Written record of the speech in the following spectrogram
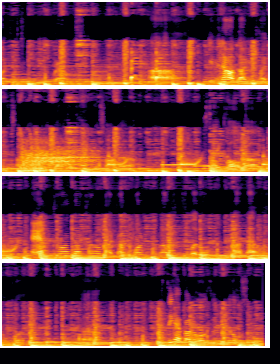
much with Newgrounds. Uh, even now I'm not even playing this on Newgrounds. I'm playing this on uh, a site called uh, Amcon.com. I found one when I was little. Not that little, but uh, I think I found it when I was in middle school.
